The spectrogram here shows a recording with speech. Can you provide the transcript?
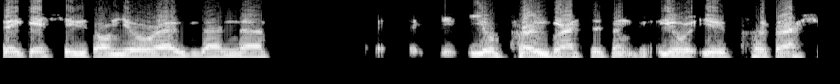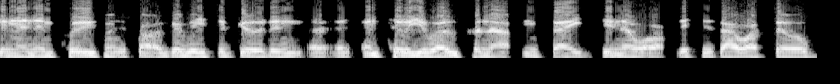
big issues on your own, then uh, your progress isn't your your progression and improvement is not going to be so good in, uh, until you open up and say, Do you know what, this is how I feel.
